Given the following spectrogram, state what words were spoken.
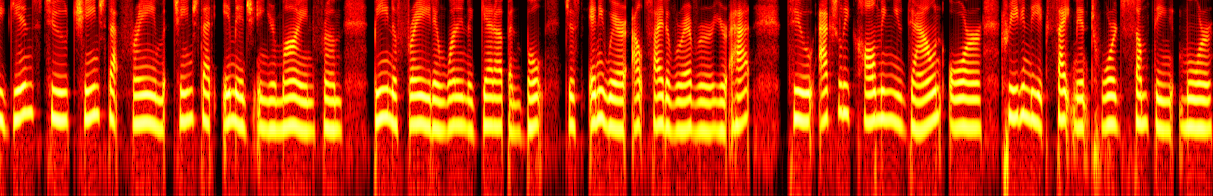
begins to change that frame, change that image in your mind from being afraid and wanting to get up and bolt just anywhere outside of wherever you're at to actually calming you down or creating the excitement towards something more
